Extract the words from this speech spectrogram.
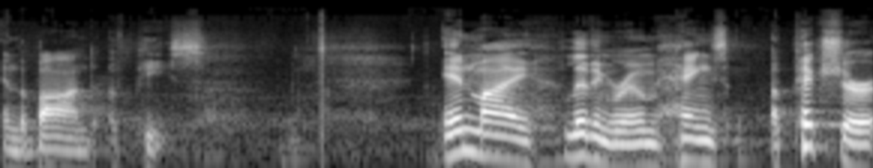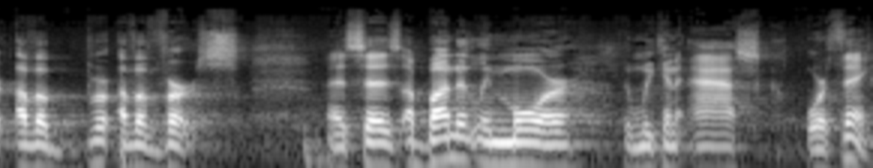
in the bond of peace. In my living room hangs a picture of a, of a verse. It says, abundantly more than we can ask or think.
